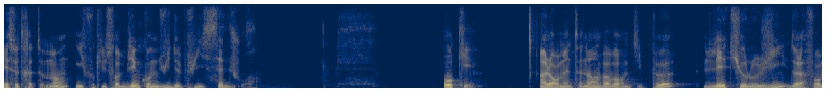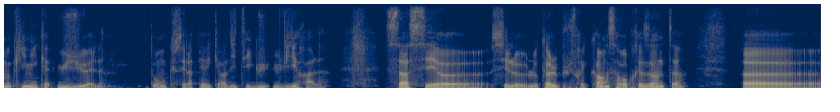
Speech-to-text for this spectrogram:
et ce traitement, il faut qu'il soit bien conduit depuis 7 jours. OK. Alors maintenant, on va voir un petit peu l'étiologie de la forme clinique usuelle. Donc c'est la péricardite aiguë virale. Ça, c'est, c'est le cas le plus fréquent. Ça représente, heu,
